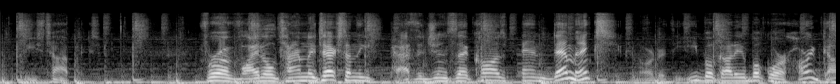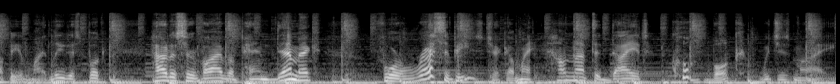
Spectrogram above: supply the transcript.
of these topics. For a vital, timely text on the pathogens that cause pandemics, you can order the ebook, audiobook, or hard copy of my latest book, How to Survive a Pandemic. For recipes, check out my How Not to Diet cookbook, which is my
